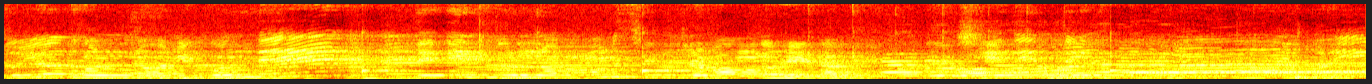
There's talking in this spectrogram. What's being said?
তুইও ধন্য হবি কোন দিন? যেদিন তোর নবম ছিদ্র বন্ধ হয়ে যাবে। সেদিন তুই ধন্য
